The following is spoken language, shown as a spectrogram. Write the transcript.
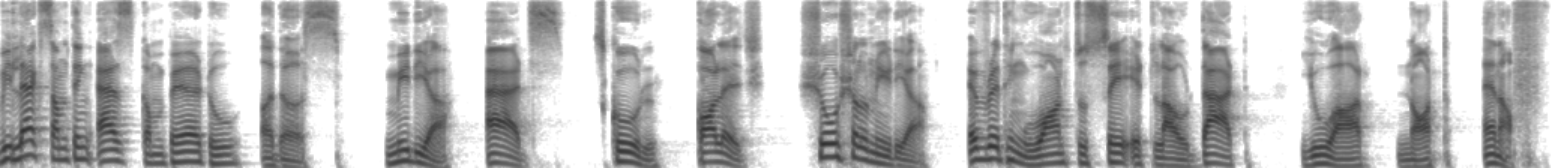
We lack something as compared to others. Media, ads, school, college, social media, everything wants to say it loud that you are not enough.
